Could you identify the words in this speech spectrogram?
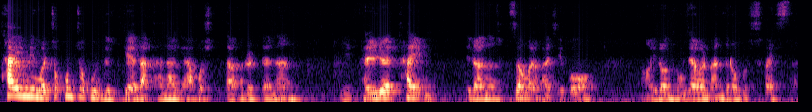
타이밍을 조금 조금 늦게 나타나게 하고 싶다 그럴 때는 이 value의 time이라는 속성을 가지고 어, 이런 동작을 만들어 볼 수가 있어요.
